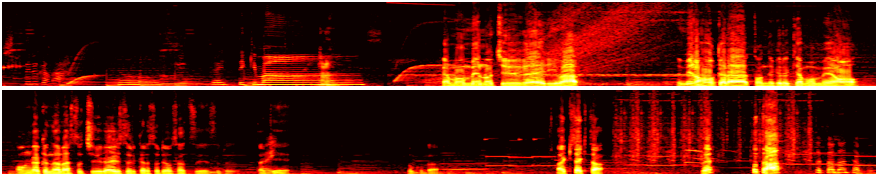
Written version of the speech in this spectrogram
知ってるかな？よし。じゃあ行ってきまーす。キャモメの宙返りは、海の方から飛んでくるキャモメを音楽鳴らすと宙返りするからそれを撮影するだけ。はい、どこだ？あ、来た来た。え？取った？取ったかな？多分。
